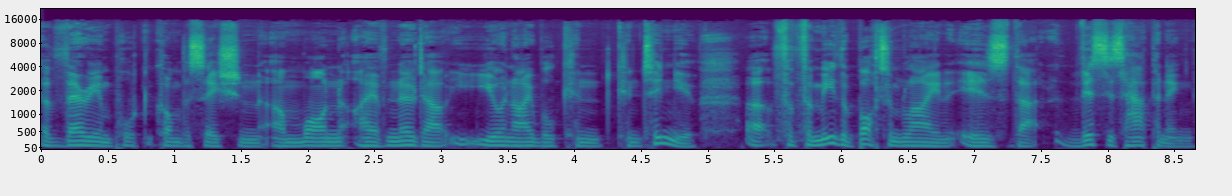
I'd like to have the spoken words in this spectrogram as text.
a very important conversation, um, one I have no doubt you and I will con- continue. Uh, for, for me, the bottom line is that this is happening,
